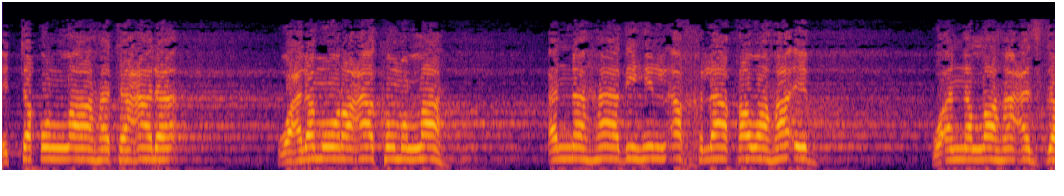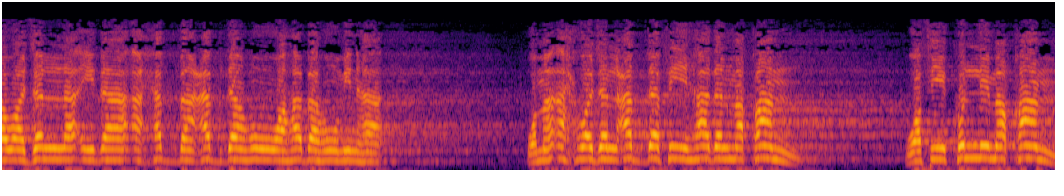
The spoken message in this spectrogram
اتقوا الله تعالى واعلموا رعاكم الله. أن هذه الأخلاق وهائب وأن الله عز وجل إذا أحب عبده وهبه منها. وما أحوج العبد في هذا المقام وفي كل مقام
